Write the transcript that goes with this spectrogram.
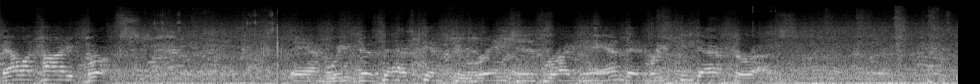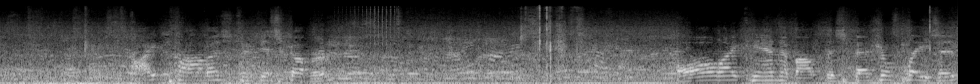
Malachi Brooks. And we just asked him to raise his right hand and repeat after us. I promise to discover all I can about the special places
